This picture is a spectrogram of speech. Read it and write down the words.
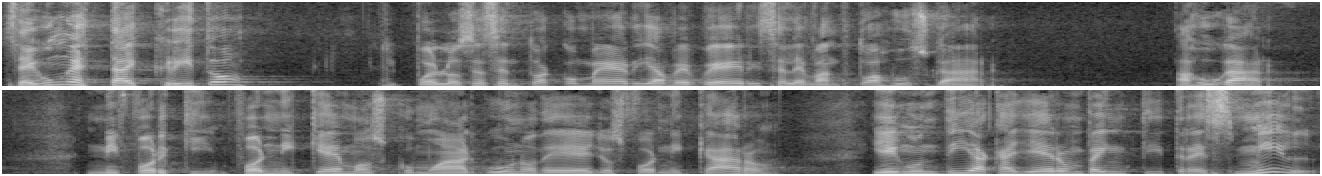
Según está escrito, el pueblo se sentó a comer y a beber y se levantó a juzgar a jugar, ni forniquemos como algunos de ellos fornicaron. Y en un día cayeron 23 mil.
